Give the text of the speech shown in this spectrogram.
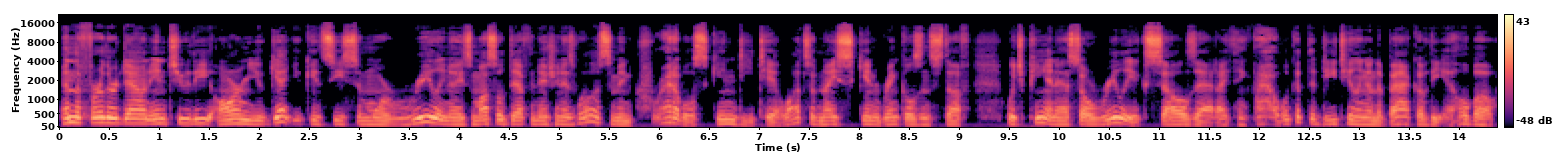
And the further down into the arm you get, you can see some more really nice muscle definition as well as some incredible skin detail. Lots of nice skin wrinkles and stuff, which PNSO really excels at. I think, wow, look at the detailing on the back of the elbow.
